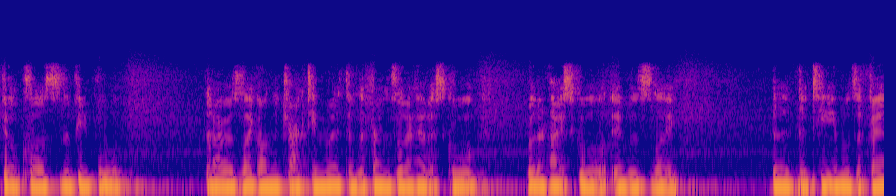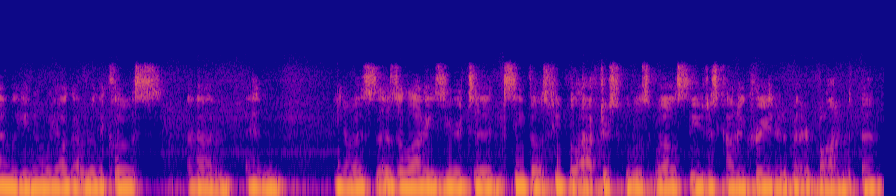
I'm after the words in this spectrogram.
feel close to the people that I was like on the track team with or the friends that I had at school. But in high school, it was like the the team was a family. You know, we all got really close, um, and you know, it was, it was a lot easier to see those people after school as well. So you just kind of created a better bond with them.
